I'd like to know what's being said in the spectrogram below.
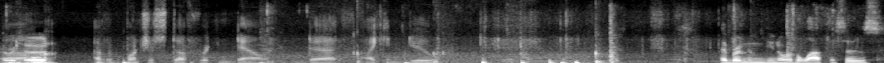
I Uh. I have a bunch of stuff written down that I can do. Hey, Brenden, do you know where the lapis is?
